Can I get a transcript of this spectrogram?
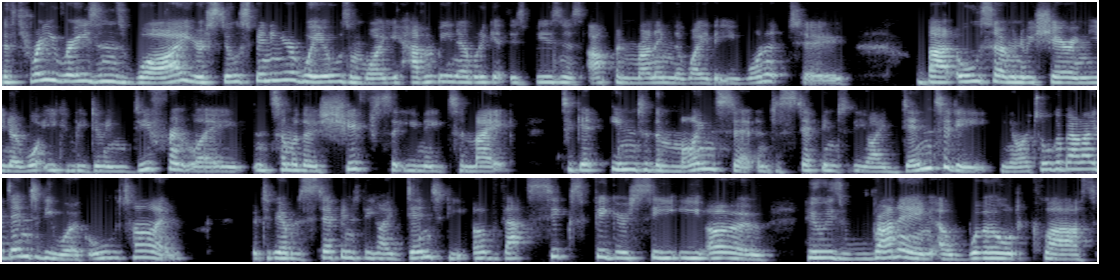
the three reasons why you're still spinning your wheels and why you haven't been able to get this business up and running the way that you want it to but also i'm going to be sharing you know what you can be doing differently and some of those shifts that you need to make to get into the mindset and to step into the identity. You know i talk about identity work all the time but to be able to step into the identity of that six figure ceo who is running a world class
